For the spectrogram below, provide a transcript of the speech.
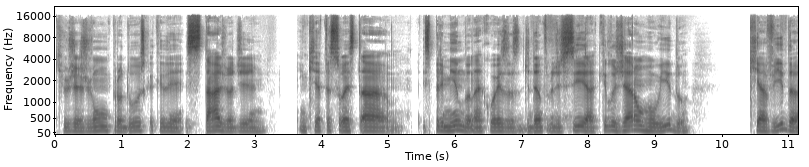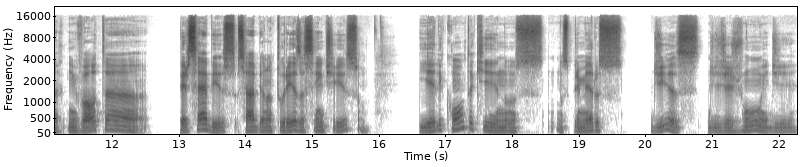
que o jejum produz, que aquele estágio de em que a pessoa está exprimindo, né, coisas de dentro de si, aquilo gera um ruído que a vida em volta percebe isso, sabe? A natureza sente isso. E ele conta que nos, nos primeiros dias de jejum e de,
